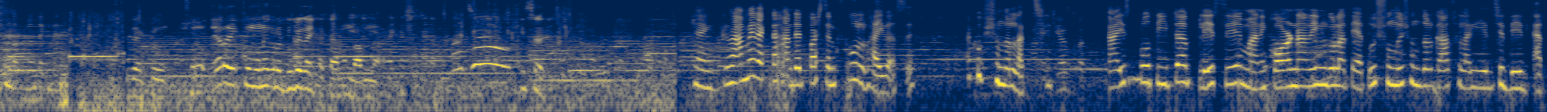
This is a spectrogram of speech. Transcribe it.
সুন্দরবন এখানে একটু মনে করো ডুবে যাইতেছে এমন ভাবনা। হ্যাঁ গ্রামের একটা হান্ড্রেড পার্সেন্ট ফুল ভাইব আছে। খুব সুন্দর লাগছে। গাইস প্রতিটা প্লেসে মানে কর্নারিং গুলাতে এত সুন্দর সুন্দর গাছ লাগিয়েছে এত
